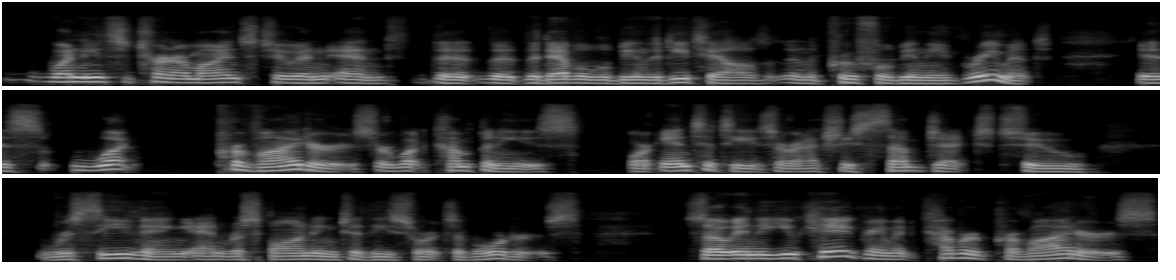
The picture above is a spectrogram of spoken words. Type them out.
one needs to turn our minds to, and, and the, the, the devil will be in the details and the proof will be in the agreement, is what providers or what companies or entities are actually subject to receiving and responding to these sorts of orders. So in the UK agreement, covered providers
